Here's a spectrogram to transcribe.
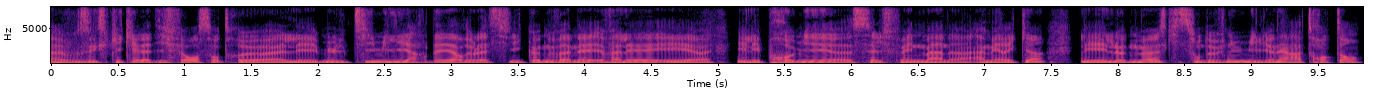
Euh, vous expliquez la différence entre les multimilliardaires de la Silicon Valley et, euh, et les premiers self-made man américains, les Elon Musk, qui sont devenus millionnaires à 30 ans.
